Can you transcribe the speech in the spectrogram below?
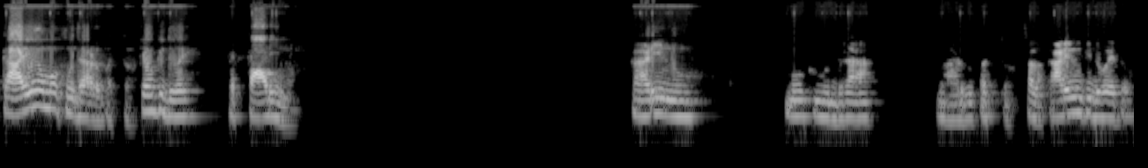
કાળીનું મુખ મુદ્રાળું પત્તું કેવું કીધું હોય કે કાળીનું કાળીનું મુખ મુદ્રા વાળું પત્તું. ચાલો, કાળીનું કીધું હોય તો.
